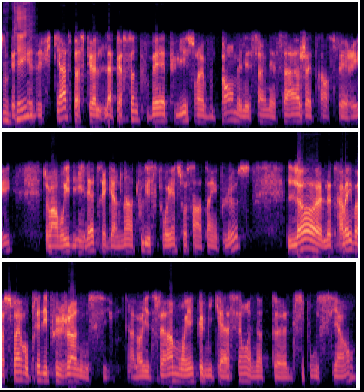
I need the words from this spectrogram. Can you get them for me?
C'était très efficace parce que la personne pouvait appuyer sur un bouton, mais laisser un message être transféré. J'avais envoyé des lettres également à tous les citoyens de 60 ans et plus. Là, le travail va se faire auprès des plus jeunes aussi. Alors, il y a différents moyens de communication à notre disposition.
